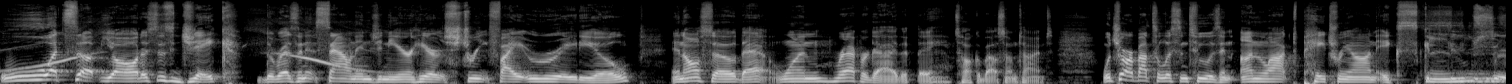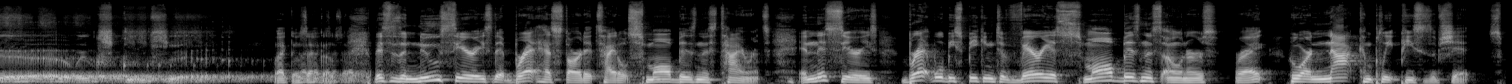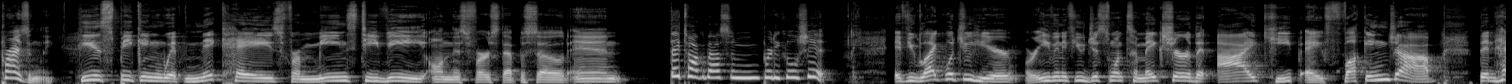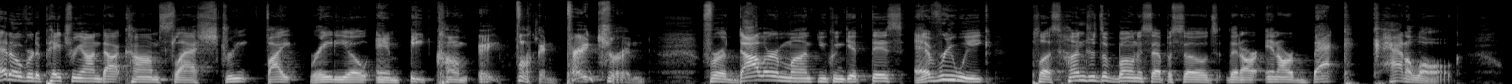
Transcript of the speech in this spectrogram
What's up, y'all? This is Jake, the resident sound engineer here at Street Fight Radio, and also that one rapper guy that they talk about sometimes. What you're about to listen to is an unlocked Patreon exclusive. Exclusive. Like those echoes. This is a new series that Brett has started titled Small Business Tyrants. In this series, Brett will be speaking to various small business owners, right, who are not complete pieces of shit. Surprisingly, he is speaking with Nick Hayes from Means TV on this first episode, and they talk about some pretty cool shit. If you like what you hear, or even if you just want to make sure that I keep a fucking job, then head over to patreon.com slash street fight radio and become a fucking patron. For a dollar a month, you can get this every week, plus hundreds of bonus episodes that are in our back catalog.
